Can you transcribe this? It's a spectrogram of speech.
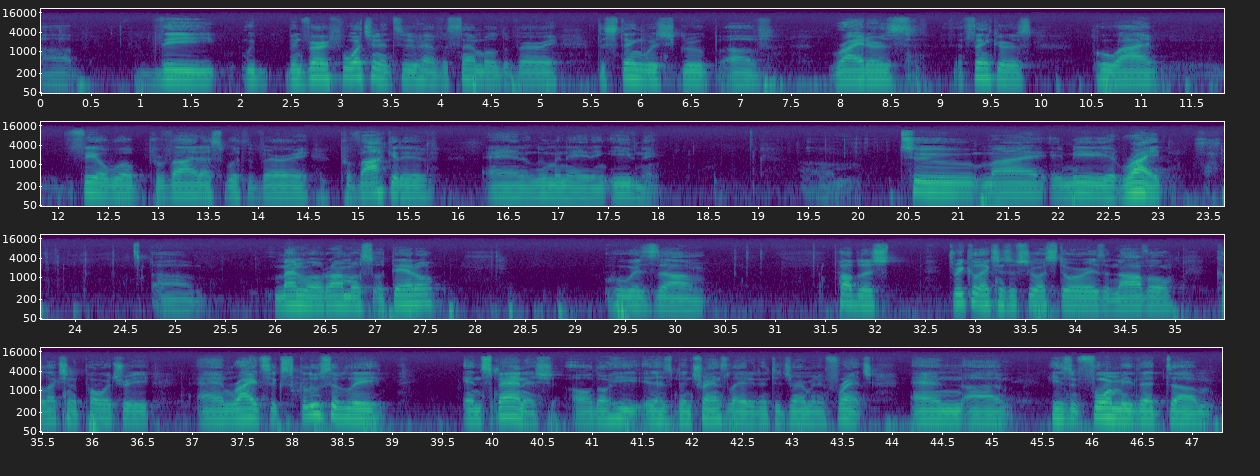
Uh, the, we've been very fortunate to have assembled a very distinguished group of writers and thinkers who I feel will provide us with a very provocative and illuminating evening. Um, to my immediate right, um, Manuel Ramos Otero, who has um, published three collections of short stories, a novel, collection of poetry, and writes exclusively in Spanish, although he has been translated into German and French. And uh, he's informed me that um,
